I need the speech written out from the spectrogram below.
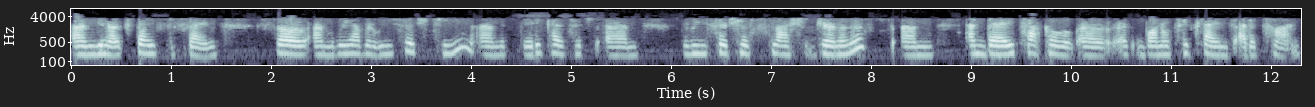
um, you know, it stays the same. So um, we have a research team. Um, it's dedicated um, researchers slash journalists, um, and they tackle uh, one or two claims at a time.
